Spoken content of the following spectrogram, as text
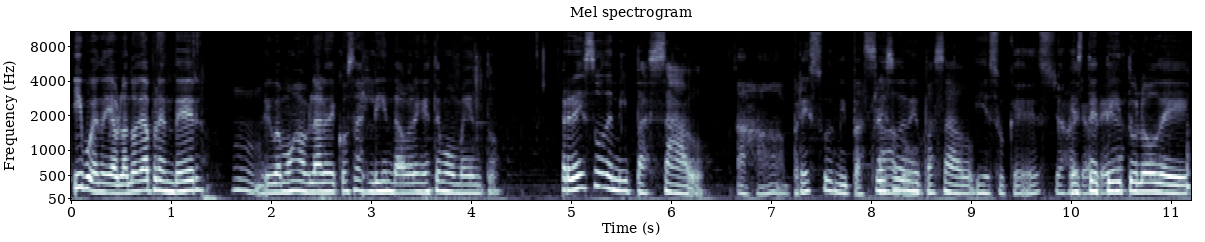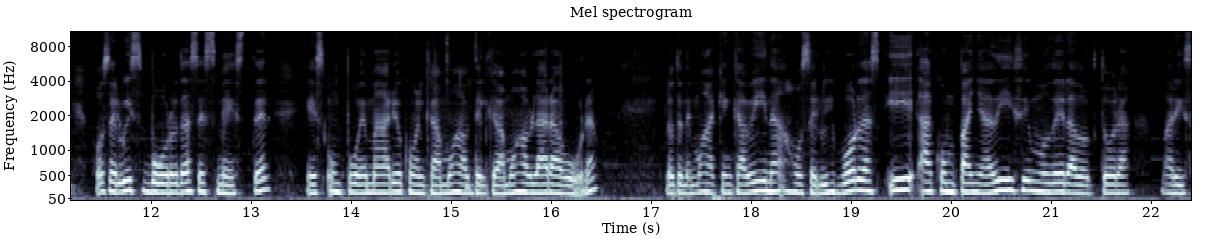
Y bueno, y hablando de aprender, mm. hoy vamos a hablar de cosas lindas ahora en este momento preso de mi pasado. Ajá, preso de mi pasado. Preso de mi pasado. ¿Y eso qué es? Yajaira Este Brea? título de José Luis Bordas Smester es un poemario con el que vamos a- del que vamos a hablar ahora. Lo tenemos aquí en cabina, José Luis Bordas, y acompañadísimo de la doctora Marisa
